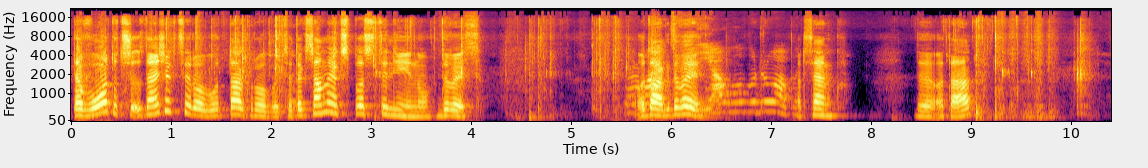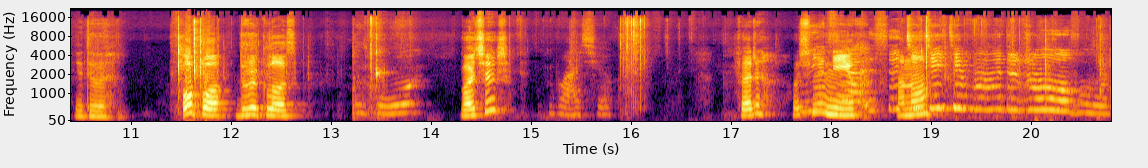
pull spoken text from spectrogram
Та от, от що- знаєш, як це робить? От так робиться. Так само, як з пластиліну. Дивись. Отак, диви. Я робот. Арсенко. Диви, отак. І диви. Опа, диви клас. Ого, Бачиш? бачу. Тепер восьминіг. А ну, Чуть-чуть буде робот.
